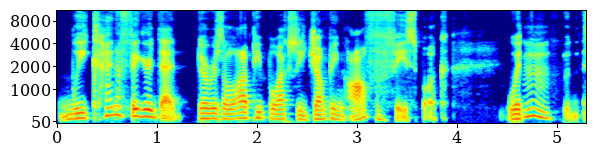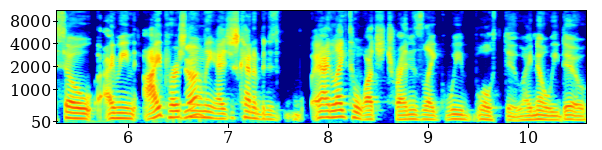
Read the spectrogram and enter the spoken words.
we kind of figured that there was a lot of people actually jumping off of Facebook. With mm. so, I mean, I personally, yeah. I just kind of been, I like to watch trends like we both do. I know we do.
